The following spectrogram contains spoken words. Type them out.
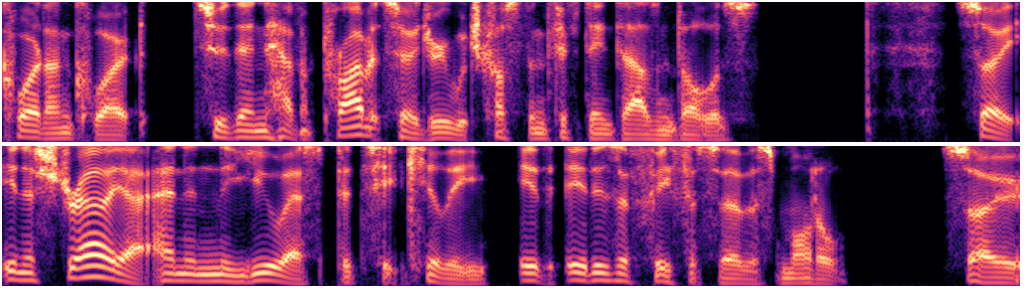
quote unquote, to then have a private surgery, which cost them fifteen thousand dollars. So in Australia and in the US particularly, it, it is a fee for service model. So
